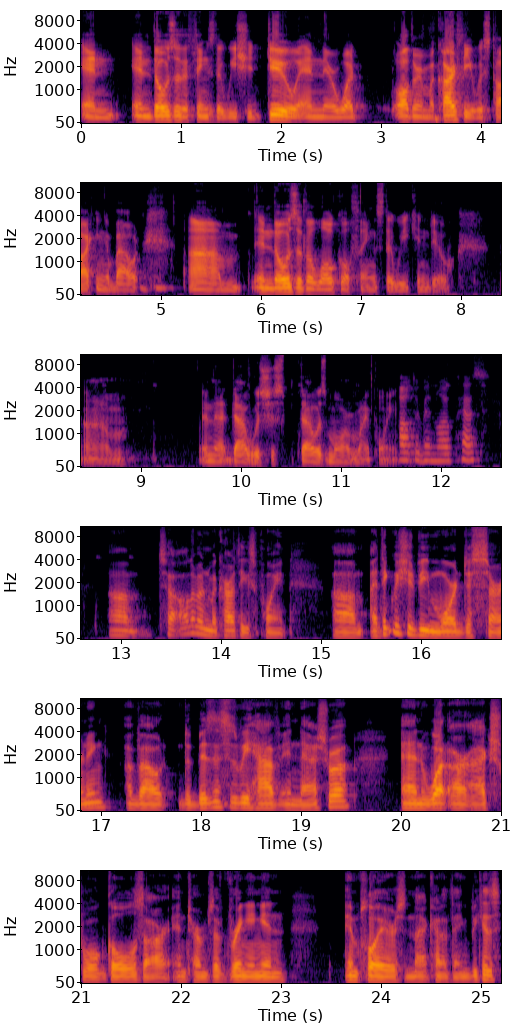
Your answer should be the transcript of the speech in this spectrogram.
and and those are the things that we should do, and they're what Alderman McCarthy was talking about, um, and those are the local things that we can do. Um, and that that was just that was more of my point. Alderman Lopez? Um, to Alderman McCarthy's point, um, I think we should be more discerning about the businesses we have in Nashua and what our actual goals are in terms of bringing in employers and that kind of thing. Because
